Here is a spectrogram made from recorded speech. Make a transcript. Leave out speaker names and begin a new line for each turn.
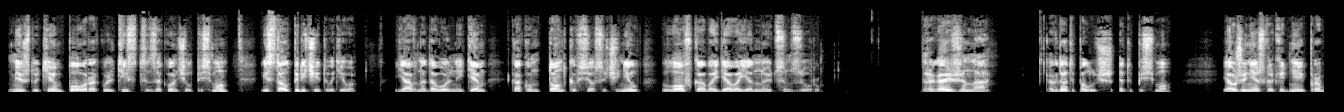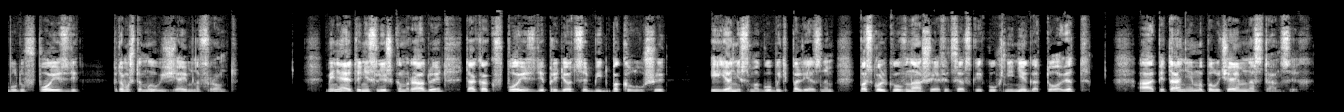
Между тем повар-оккультист закончил письмо и стал перечитывать его, явно довольный тем, как он тонко все сочинил, ловко обойдя военную цензуру. «Дорогая жена, когда ты получишь это письмо, я уже несколько дней пробуду в поезде, потому что мы уезжаем на фронт. Меня это не слишком радует, так как в поезде придется бить баклуши, и я не смогу быть полезным, поскольку в нашей офицерской кухне не готовят, а питание мы получаем на станциях.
